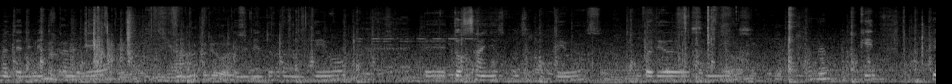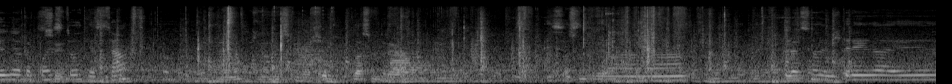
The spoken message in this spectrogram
Mantenimiento preventivo. Ya. Mantenimiento preventivo. Eh, dos años consecutivos. Un periodo de dos años. Kit, kit de repuesto. Ya está. Entregado. Ah, la plazo de entrega es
